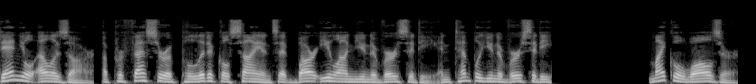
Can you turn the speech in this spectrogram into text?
Daniel Elazar, a professor of political science at Bar Ilan University and Temple University. Michael Walzer,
